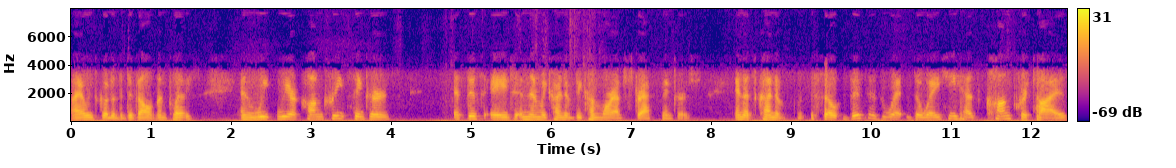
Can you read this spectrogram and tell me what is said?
I always go to the development place, and we, we are concrete thinkers at this age, and then we kind of become more abstract thinkers. And it's kind of so. This is what the way he has concretized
